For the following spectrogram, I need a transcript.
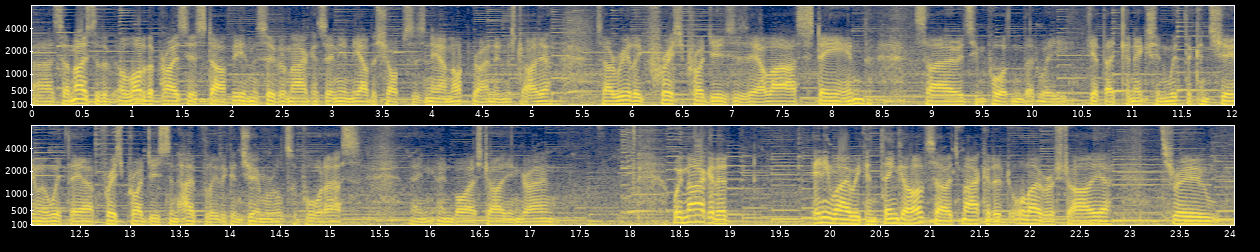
Uh, so most of the, a lot of the processed stuff in the supermarkets and in the other shops is now not grown in Australia. So really fresh produce is our last stand. So it's important that we get that connection with the consumer, with our fresh produce, and hopefully the consumer will support us and, and buy Australian grown. We market it any way we can think of. So it's marketed all over Australia through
